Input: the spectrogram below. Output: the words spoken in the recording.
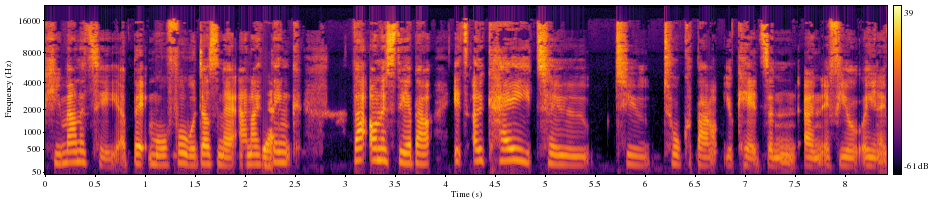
humanity a bit more forward, doesn't it? And I yeah. think that honesty about it's okay to to talk about your kids and and if you're you know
